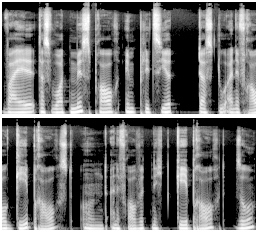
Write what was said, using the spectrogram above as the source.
weil das Wort Missbrauch impliziert, dass du eine Frau gebrauchst und eine Frau wird nicht gebraucht. So.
